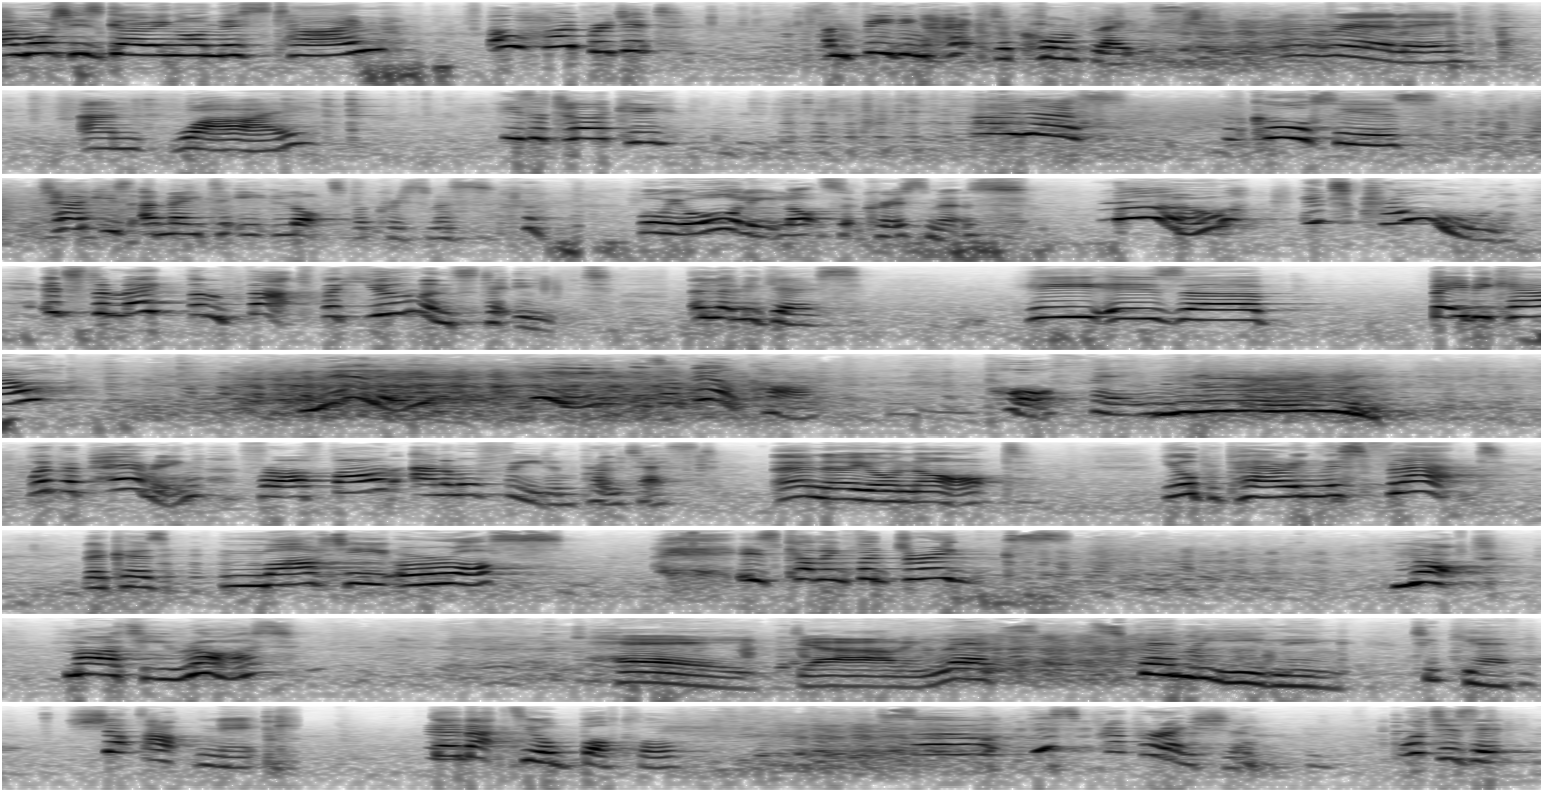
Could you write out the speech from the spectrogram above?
And what is going on this time? Oh, hi, Bridget. I'm feeding Hector cornflakes. Oh, really? And why? He's a turkey. Oh, yes. Of course he is. Turkeys are made to eat lots for Christmas. Well, we all eat lots at Christmas. No, it's cruel. It's to make them fat for humans to eat. And let me guess. He is a baby cow? Nearly, he is a calf. Poor thing. We're preparing for our farm animal freedom protest. Oh, no, you're not. You're preparing this flat because Marty Ross is coming for drinks. Not Marty Ross. Hey, darling, let's spend the evening together. Shut up, Nick. Go back to your bottle. So, this preparation, what is it?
